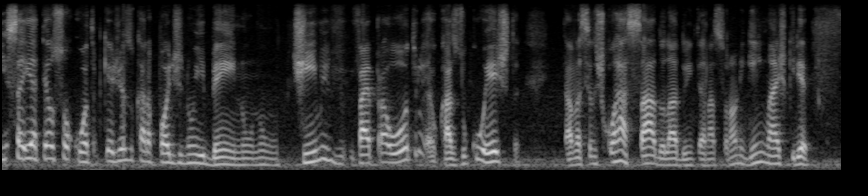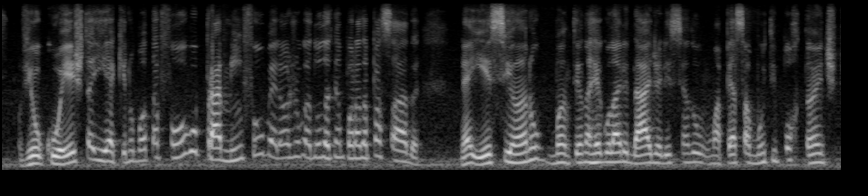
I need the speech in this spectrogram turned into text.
Isso aí até eu sou contra, porque às vezes o cara pode não ir bem num, num time, vai para outro. É o caso do Cuesta. Tava sendo escorraçado lá do Internacional, ninguém mais queria ver o Cuesta e aqui no Botafogo, para mim, foi o melhor jogador da temporada passada. Né? E esse ano, mantendo a regularidade ali, sendo uma peça muito importante.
